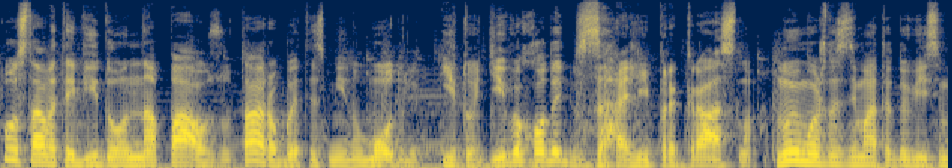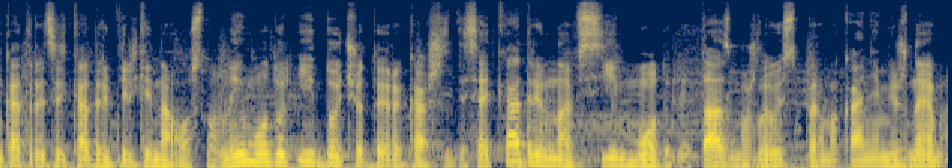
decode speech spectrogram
то ставити відео на паузу та робити зміну модулів. І тоді виходить взагалі прекрасно. Ну і можна знімати до 8К 30 кадрів тільки на основний модуль і до 4К 60 кадрів на всі модулі та з можливістю перемикання між ними.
